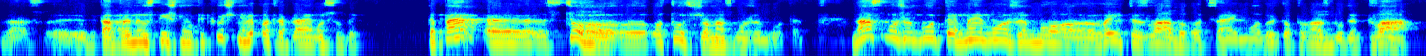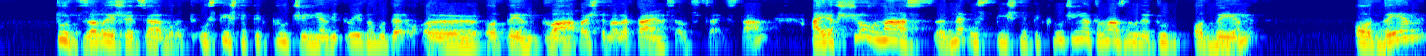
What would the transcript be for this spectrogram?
Зараз, е, та, при неуспішному підключенні ми потрапляємо сюди. Тепер з цього, отут що в нас може бути? У нас може бути, ми можемо вийти з ладу оцей модуль, тобто у нас буде два. Тут залишиться успішне підключення, відповідно, буде 1, 2. Бачите, ми вертаємося в цей стан. А якщо у нас неуспішне підключення, то у нас буде тут 1, 1,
